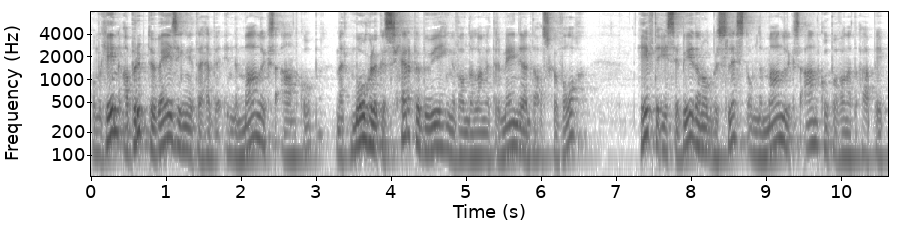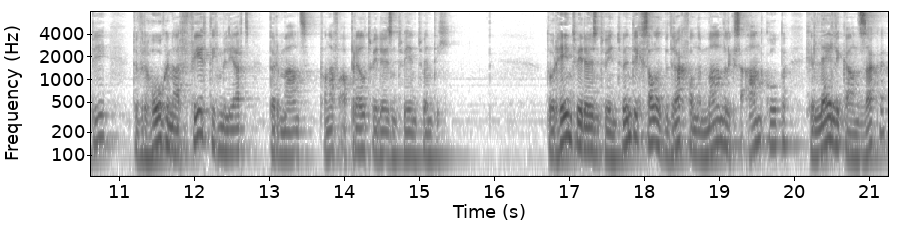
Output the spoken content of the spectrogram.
Om geen abrupte wijzigingen te hebben in de maandelijkse aankopen, met mogelijke scherpe bewegingen van de lange termijnrente als gevolg, heeft de ECB dan ook beslist om de maandelijkse aankopen van het APP te verhogen naar 40 miljard per maand vanaf april 2022. Doorheen 2022 zal het bedrag van de maandelijkse aankopen geleidelijk aan zakken,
